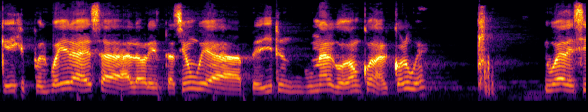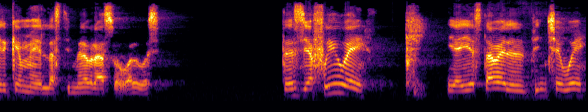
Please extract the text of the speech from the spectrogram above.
que dije, pues voy a ir a esa, a la orientación, güey, a pedir un algodón con alcohol, güey. Y voy a decir que me lastimé el brazo o algo así. Entonces ya fui, güey. Y ahí estaba el pinche güey.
